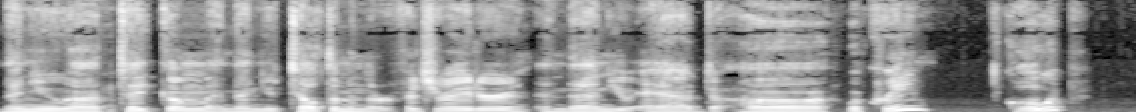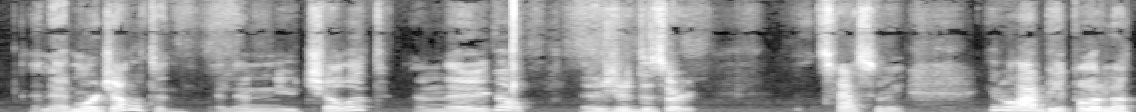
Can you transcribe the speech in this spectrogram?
Then you uh, take them and then you tilt them in the refrigerator, and then you add uh, whipped cream, Cool Whip, and add more gelatin, and then you chill it, and there you go. There's your dessert. It's fascinating. You know, a lot of people are not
